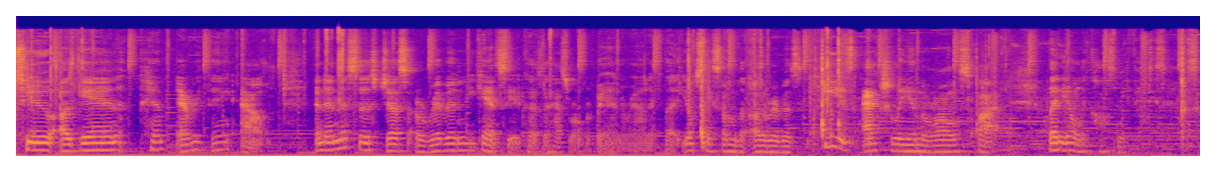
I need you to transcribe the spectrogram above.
to again pimp everything out. And then this is just a ribbon. You can't see it because it has rubber band around it but you'll see some of the other ribbons. He is actually in the wrong spot but he only cost me 50 cents.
